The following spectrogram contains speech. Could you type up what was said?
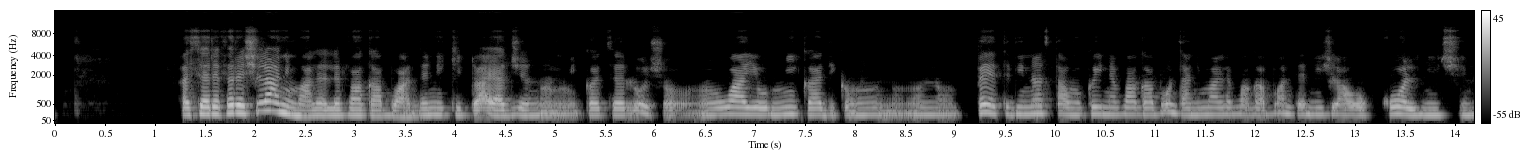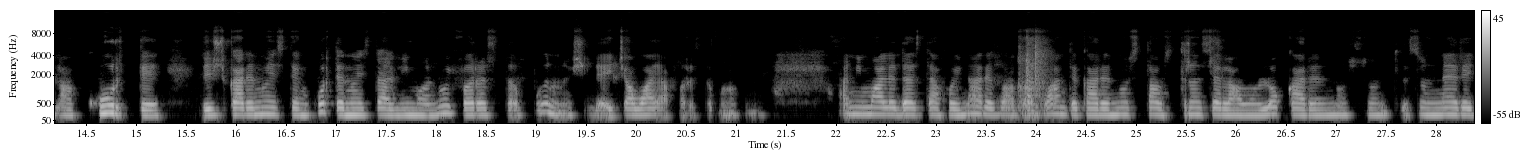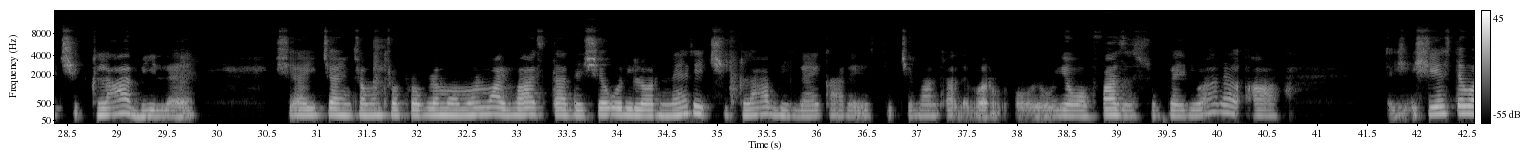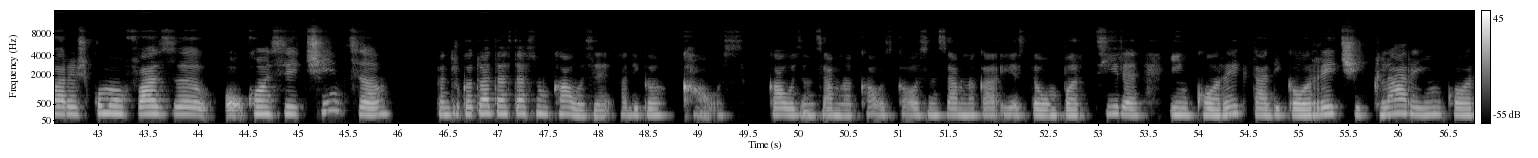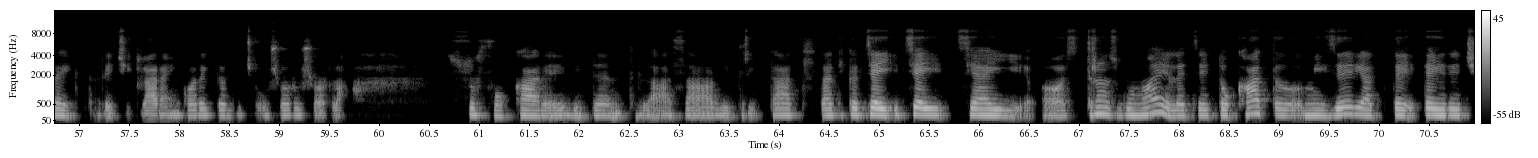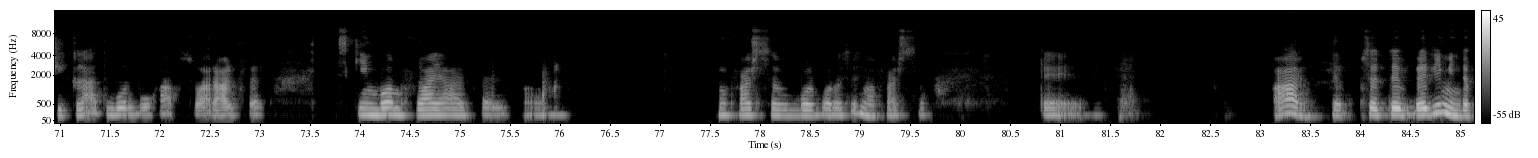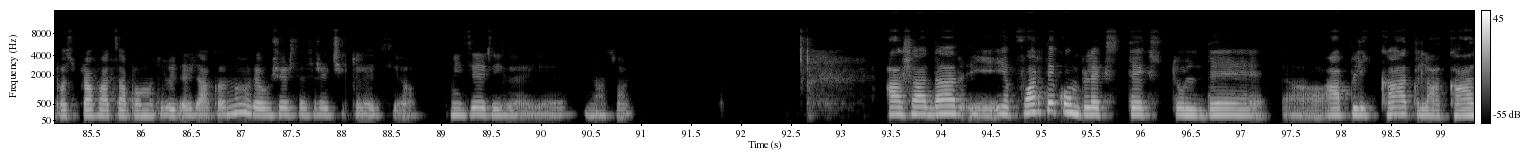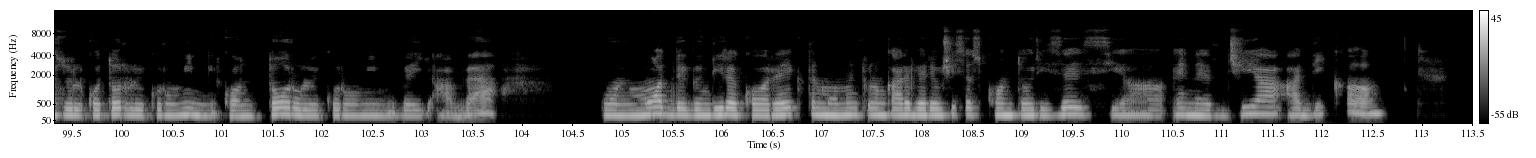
se referă și la animalele vagabonde, nichitoaia, gen un mic cățeluș, o oaie mică, adică un, un pet din ăsta, un câine vagabond, animale vagabonde, nici la ocol, nici la curte, deci care nu este în curte, nu este al nimănui, fără stăpân și de aici oaia fără stăpân animale de astea hoinare, vagabonde, care nu stau strânse la un loc, care nu sunt, sunt nereciclabile. Și aici intrăm într-o problemă mult mai vastă a deșeurilor nereciclabile, care este ceva, într-adevăr, e o fază superioară a și este oareși cum o fază, o consecință, pentru că toate astea sunt cauze, adică caos. Cauz înseamnă caos, caos înseamnă că este o împărțire incorrectă, adică o reciclare incorrectă. Reciclarea incorrectă duce ușor, ușor la sufocare, evident, la s-a vitritat, adică ți-ai, ți-ai, ți-ai uh, strâns gunoaiele, ți-ai tocat uh, mizeria, te, te-ai reciclat, burbuha soar altfel, schimbăm foaia altfel. Uh, mă faci să bolborosezi, mă faci să te ard, te, să te elimini de pe suprafața pământului. Deci dacă nu reușești să-ți reciclezi uh, mizeriile, e nasol. Așadar, e foarte complex textul de uh, aplicat la cazul cotorului cu rumini, contorului cu rumini. Vei avea un mod de gândire corect în momentul în care vei reuși să-ți contorizezi uh, energia, adică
